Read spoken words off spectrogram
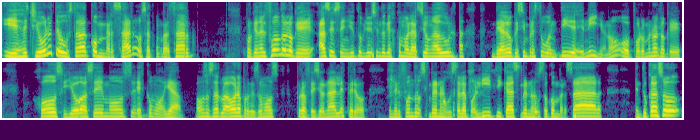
¿Y desde chivolo te gustaba conversar? O sea, conversar. Porque en el fondo lo que haces en YouTube yo siento que es como la acción adulta de algo que siempre estuvo en ti desde niño, ¿no? O por lo menos lo que Jos y yo hacemos es como, ya, vamos a hacerlo ahora porque somos profesionales, pero en el fondo siempre nos gustó la política, siempre nos gustó conversar. En tu caso,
